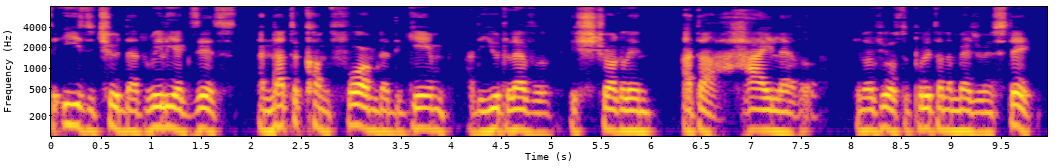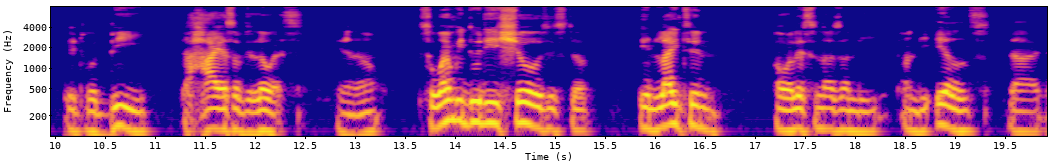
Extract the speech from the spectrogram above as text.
to ease the truth that really exists and not to conform that the game at the youth level is struggling at a high level. You know if you was to put it on a measuring stick it would be the highest of the lowest you know? So when we do these shows it's to enlighten our listeners on the on the ills that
